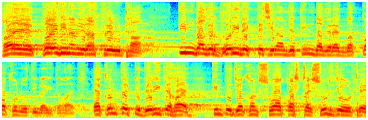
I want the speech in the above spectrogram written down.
হয়, কয়দিন আমি রাত্রে উঠা তিন ভাগের ঘড়ি দেখতেছিলাম যে তিন ভাগের এক ভাগ কখন অতিবাহিত হয়। এখন তো একটু দেরিতে হয়, কিন্তু যখন সোয়া পাঁচটায় সূর্য ওঠে,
